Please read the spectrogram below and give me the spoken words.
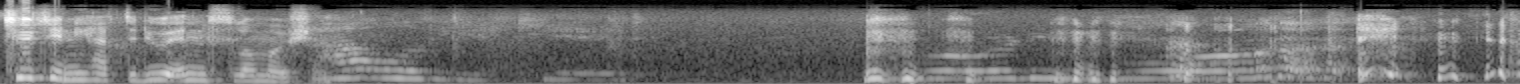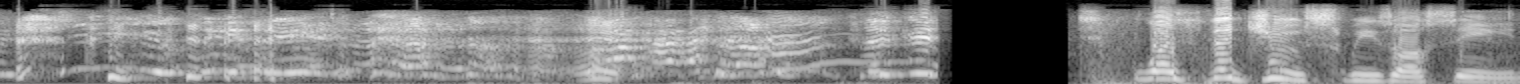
Tootin, you have to do it in slow motion. Was the juice we've all seen?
